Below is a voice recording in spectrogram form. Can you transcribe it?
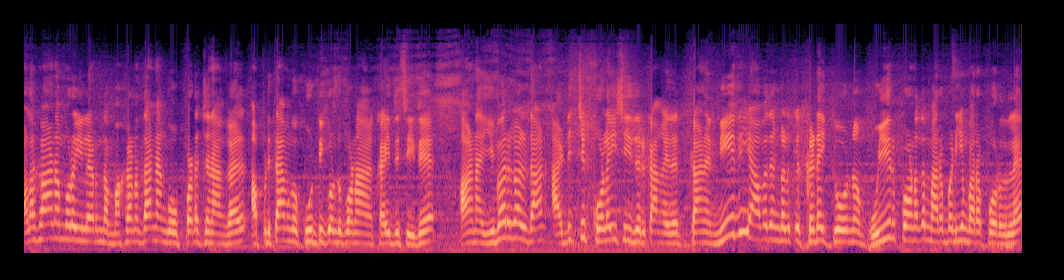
அழகான முறையில் இருந்த மகனை தான் நாங்கள் ஒப்படைச்சி நாங்கள் அப்படி தான் அவங்க கூட்டி கொண்டு போனாங்க கைது செய்து ஆனால் இவர்கள் தான் அடித்து கொலை செய்திருக்காங்க. இதற்கான நீதியாவது எங்களுக்கு கிடைக்கணும். உயிர் போனது மறுபடியும் வரப்போறதில்லை.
